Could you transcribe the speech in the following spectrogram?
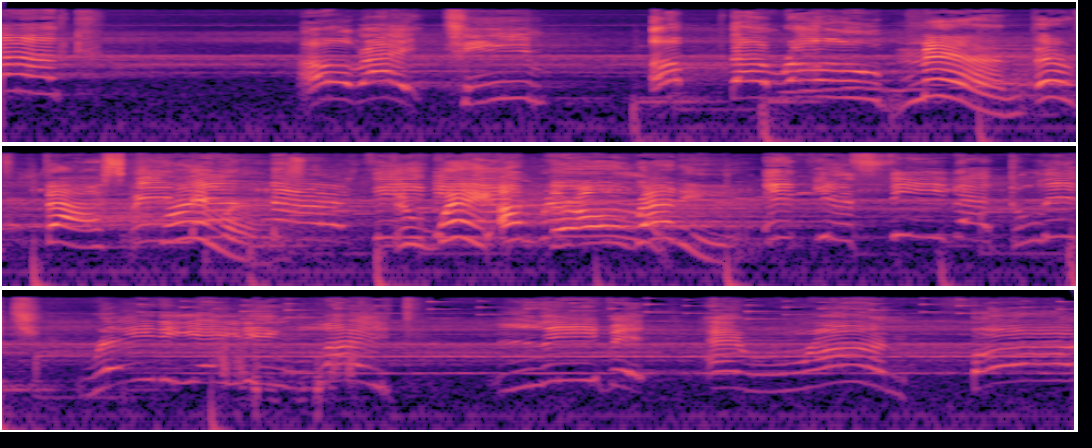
luck. All right, team. Up the road. Man, they're fast climbers. They're way up there road? already. If you see the glitch radiating light, leave it and run far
